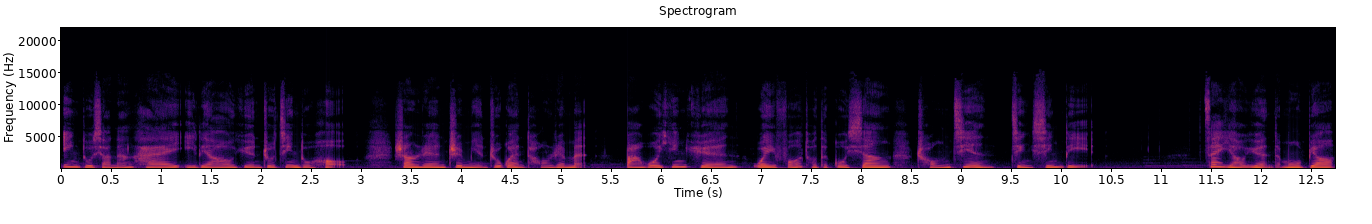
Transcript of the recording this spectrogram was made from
印度小男孩医疗援助进度后，上人致勉主管同仁们把握因缘，为佛陀的故乡重建静心里。再遥远的目标，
